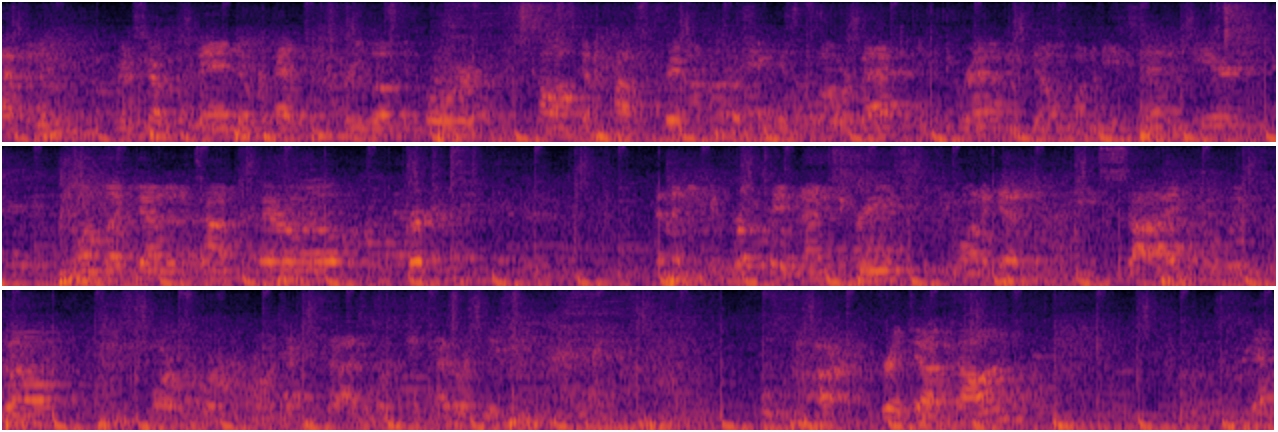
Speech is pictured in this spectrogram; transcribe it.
abdomen. We're going to start with the band overhead to preload the core. Colin's going to concentrate on pushing his lower back into the ground. You don't want to be extended here. One leg down at a time to parallel. Perfect. And then you can rotate 90 degrees if you want to get side oblique as well. This is more of a sport performance exercise for anti-rotation. All right, great job, Colin. Yeah,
